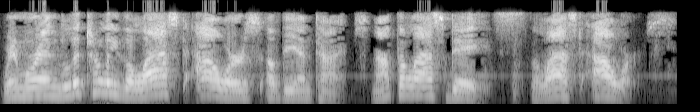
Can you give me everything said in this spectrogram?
When we're in literally the last hours of the end times, not the last days, the last hours.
